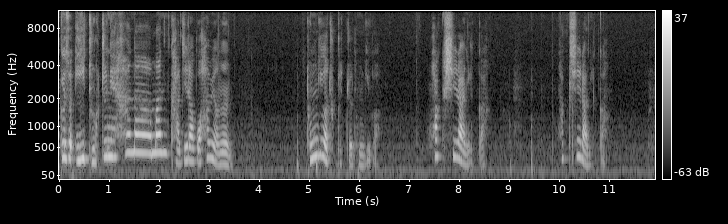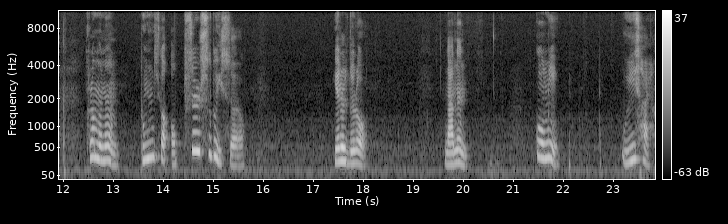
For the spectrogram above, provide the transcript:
그래서 이 둘 중에 하나만 가지라고 하면은 동기가 좋겠죠, 동기가. 확실하니까. 확실하니까. 그러면은 동기가 없을 수도 있어요. 예를 들어 나는 꿈이 의사야.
